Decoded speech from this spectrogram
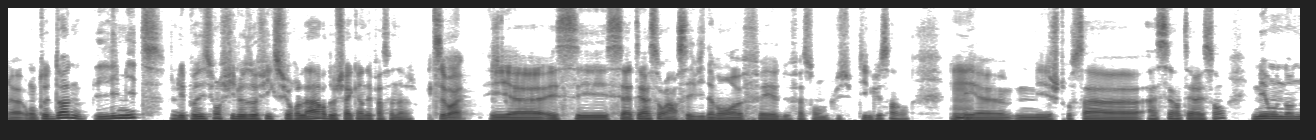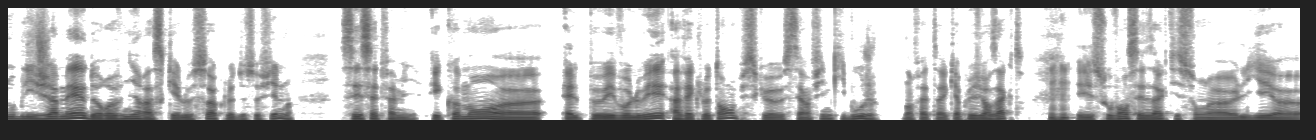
euh, euh, on te donne limite les positions philosophiques sur l'art de chacun des personnages. C'est vrai. Et, euh, et c'est c'est intéressant. Alors, c'est évidemment euh, fait de façon plus subtile que ça, hein. Mm. mais, euh, mais je trouve ça euh, assez intéressant. Mais on n'en oublie jamais de revenir à ce qui est le socle de ce film, c'est cette famille. Et comment euh, elle peut évoluer avec le temps, puisque c'est un film qui bouge, en fait, qui a plusieurs actes. Mhm. Et souvent, ces actes, ils sont euh, liés euh,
